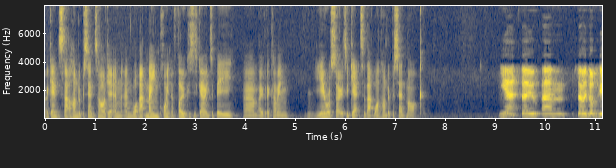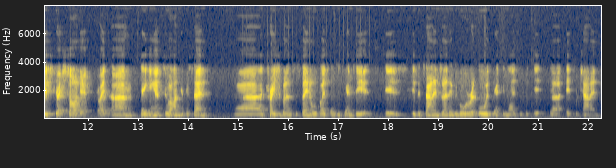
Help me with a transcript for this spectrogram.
against that 100% target and, and what that main point of focus is going to be um, over the coming year or so to get to that 100% mark. Yeah, so um, so it's obviously a stretch target, right? Um, taking us to 100% uh, traceable and sustainable by 2020 is is is a challenge, and I think we've all re- always recognised that it's uh, it's a challenge.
